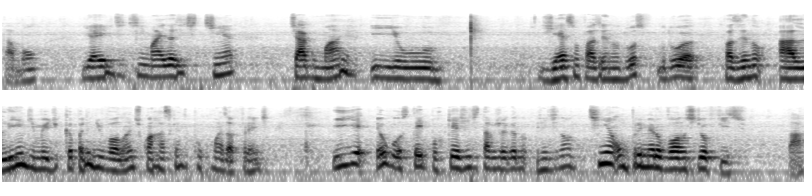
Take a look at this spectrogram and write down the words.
Tá bom? E aí a gente tinha mais, a gente tinha Thiago Maia e o Gerson fazendo duas, duas fazendo a linha de meio de campo, a linha de volante com a Rascaeta um pouco mais à frente. E eu gostei porque a gente estava jogando, a gente não tinha um primeiro volante de ofício, tá?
